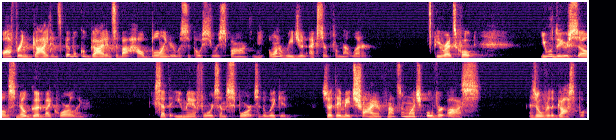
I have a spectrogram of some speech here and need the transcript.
offering guidance, biblical guidance about how Bullinger was supposed to respond. And I want to read you an excerpt from that letter. He writes, quote, You will do yourselves no good by quarreling, except that you may afford some sport to the wicked, so that they may triumph not so much over us as over the gospel.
